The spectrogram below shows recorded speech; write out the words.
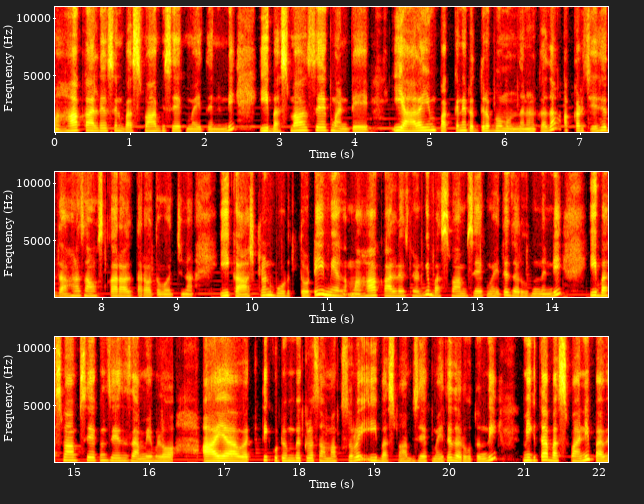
మహాకాళేశ్వరుని భస్మాభిషేకం అయితేనండి ఈ భస్మాభిషేకం అంటే ఈ ఆలయం పక్కనే రుద్రభూమి ఉందన్నాను కదా! అక్కడ చేసే దహన సంస్కారాల తర్వాత వచ్చిన ఈ కాస్ట్‌లోని బూడిదతోటి మీ మహాకాళేశ్వరుడికి భస్మాభిషేకం అయితే జరుగుతుందండి. ఈ భస్మాభిషేకం చేసే సమయంలో ఆయా వ్యక్తి కుటుంబీకుల సమక్షంలో ఈ భస్మాభిషేకం అయితే జరుగుతుంది. మిగతా భస్మాన్ని పవిత్ర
